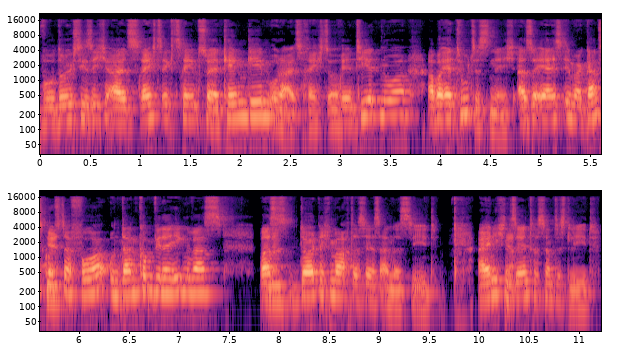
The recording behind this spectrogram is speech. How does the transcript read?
wodurch sie sich als rechtsextrem zu erkennen geben oder als rechtsorientiert nur, aber er tut es nicht. Also er ist immer ganz kurz ja. davor und dann kommt wieder irgendwas, was ja. deutlich macht, dass er es anders sieht. Eigentlich ein ja. sehr interessantes Lied.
